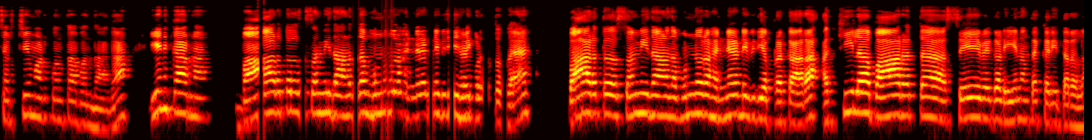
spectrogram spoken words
ಚರ್ಚೆ ಮಾಡ್ಕೊಂತ ಬಂದಾಗ ಏನ್ ಕಾರಣ? ಭಾರತದ ಸಂವಿಧಾನದ ಮುನ್ನೂರ ಹನ್ನೆರಡನೇ ವಿಧಿ ಹೇಳಿಕೊಡ್ತದೆ. ಭಾರತದ ಸಂವಿಧಾನದ ಮುನ್ನೂರ ಹನ್ನೆರಡನೇ ವಿಧಿಯ ಪ್ರಕಾರ ಅಖಿಲ ಭಾರತ ಸೇವೆಗಳು ಏನಂತ ಕರೀತಾರಲ್ಲ?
